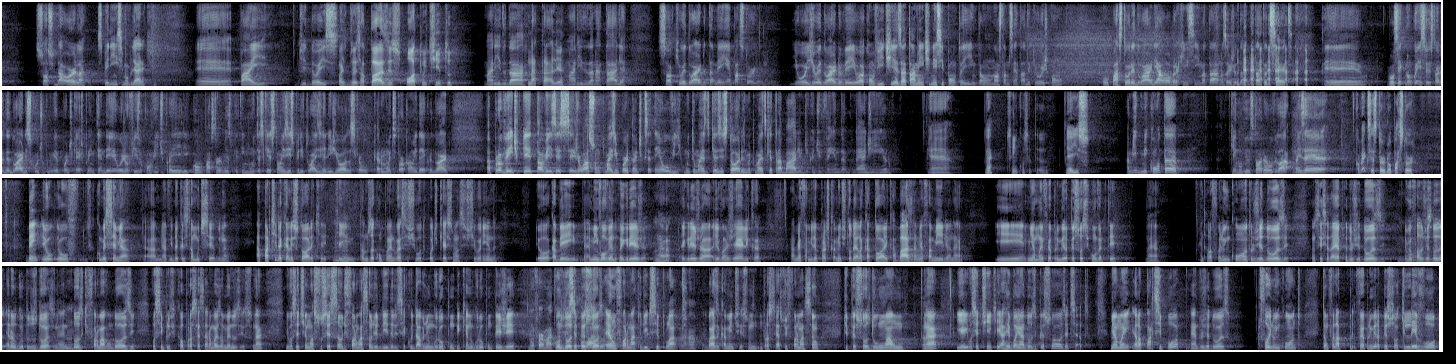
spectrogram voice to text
sócio da Orla, experiência imobiliária. É pai de dois, Pai de dois rapazes, Otto e Tito, marido da Natália. marido da Natália. Só que o Eduardo também é pastor. E hoje o Eduardo veio a convite exatamente nesse ponto aí. Então nós estamos sentados aqui hoje com o pastor Eduardo e a obra aqui em cima está nos ajudando. Tá tudo certo. É, você que não conheceu a história do Eduardo, escute o primeiro podcast para entender. Hoje eu fiz o convite para ele como pastor mesmo, porque tem muitas questões espirituais e religiosas que eu quero muito trocar uma ideia com o Eduardo. Aproveite, porque talvez esse seja o assunto mais importante que você tenha a ouvir. Muito mais do que as histórias, muito mais do que trabalho, dica de venda, ganhar dinheiro. É, né? Sim, com certeza. E é isso. Amigo, me conta. Quem não viu a história, ouve lá, mas é. Como é que você se tornou pastor? Bem, eu, eu comecei a minha, a minha vida cristã muito cedo, né? A partir daquela história, que quem está nos acompanhando vai assistir outro podcast, se não assistiu ainda, eu acabei né, me envolvendo com a igreja. Né? A igreja evangélica, a minha família praticamente toda ela é católica, a base da minha família, né? E minha mãe foi a primeira pessoa a se converter, né? Então ela foi no encontro, G12, não sei se é da época do G12. Eu ouviu falar do G12? Era o grupo dos 12, né? 12 que formavam 12, vou simplificar o processo, era mais ou menos isso, né? E você tinha uma sucessão de formação de líderes, você cuidava de um grupo, um pequeno grupo, um PG, Num formato com de 12 discipulado? pessoas. Era um formato de discipulado. Aham. É basicamente isso. Um, um processo de formação de pessoas do um a um. Né? E aí você tinha que arrebanhar 12 pessoas, etc. Minha mãe, ela participou né, do G12, foi no encontro. Então, foi, lá, foi a primeira pessoa que levou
